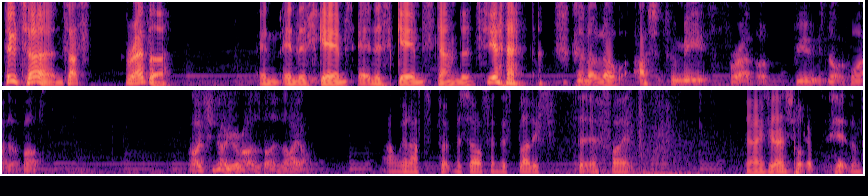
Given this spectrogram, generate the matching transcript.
Two turns. That's forever. In in this game's in this game standards, yeah. No, no, no. Actually, for me, it's forever. For you, it's not quite that bad. Oh, Actually, no, you're not as bad as I am. I'm gonna have to put myself in this bloody f- fight. yeah I, to could, actually put, be able to hit them.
